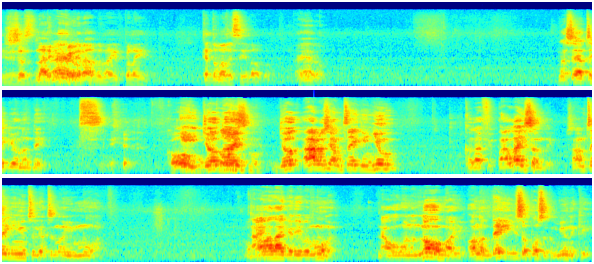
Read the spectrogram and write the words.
You should just not even Hey, bring it up. Like, but like, get the mother see logo. yeah, though. Let's say I take you on a date. Cool. Hey, yo, Go yo, obviously I'm taking you because I, feel, I like something. So I'm taking you to get to know you more. Okay. Now I like it even more. Now I want to know about you. On a date, you're supposed to communicate.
